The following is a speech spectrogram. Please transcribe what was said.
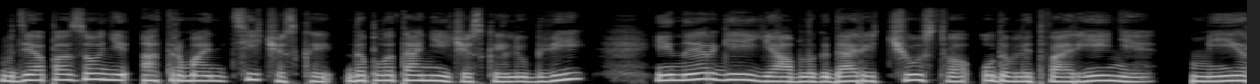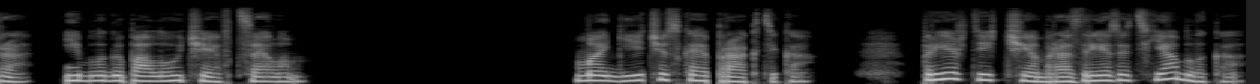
В диапазоне от романтической до платонической любви энергия яблок дарит чувство удовлетворения, мира и благополучия в целом. Магическая практика. Прежде чем разрезать яблоко,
